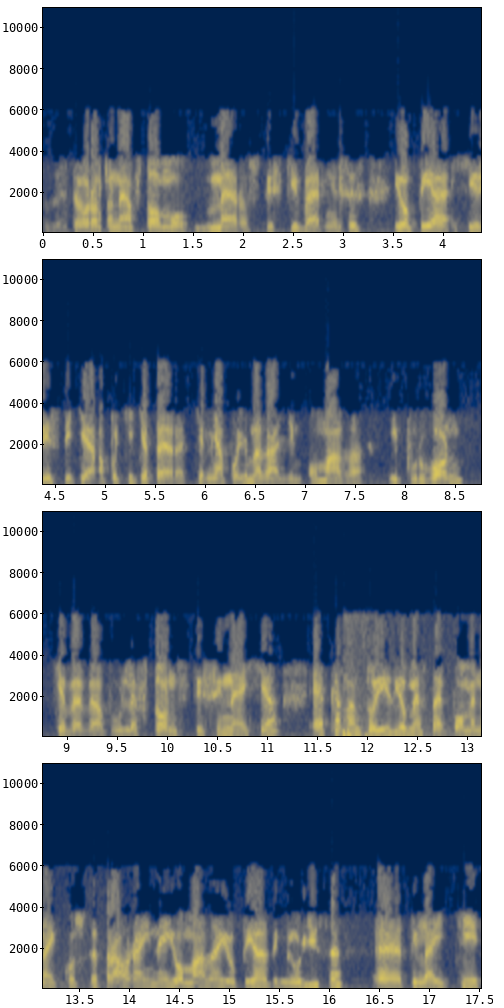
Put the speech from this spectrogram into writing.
δεν θεωρώ τον εαυτό μου μέρος της κυβέρνησης η οποία χειρίστηκε από εκεί και πέρα. Και μια πολύ μεγάλη ομάδα υπουργών και βέβαια βουλευτών στη συνέχεια έκαναν το ίδιο μέσα στα επόμενα 24 ώρα. Είναι η ομάδα η οποία δημιούργησε ε, τη λαϊκή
